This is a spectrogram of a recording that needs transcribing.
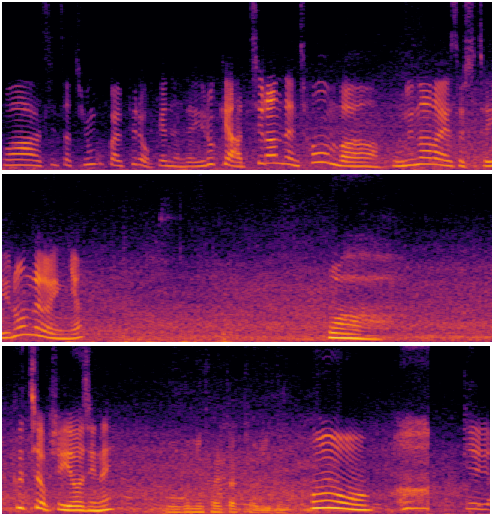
와, 진짜 중국 갈 필요 없겠는데? 이렇게 아찔한 데는 처음 봐. 우리나라에서 진짜 이런 데가 있냐? 와, 끝이 없이 이어지네? 모금이 살짝 저리네. 어. 이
